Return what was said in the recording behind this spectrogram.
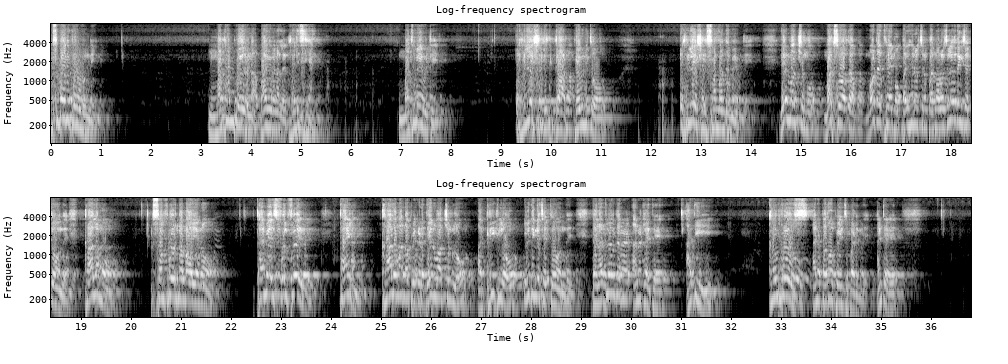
నువ్వు నిజమైన మతం పేరున బాగా వినాలి రిలిజియన్ మతం ఏమిటి రిలేషన్ విత్ గాడ్ దేవునితో రిలేషన్ సంబంధం ఏమిటి? దేవుని వాక్యము మార్క్స్వాత మొదటి అధ్యాయము పదిహేను వచ్చిన పద్నాలుగు వచ్చిన విధంగా చెప్తూ ఉంది. కాలము సంపూర్ణమాయను. టైమ్ ఈజ్ ఫుల్ఫిల్డ్ టైం కాలం అన్నప్పుడు ఇక్కడ దేని వాక్యంలో ఆ గ్రీక్లో ఈ విధంగా చెప్తూ ఉంది. దాని అర్థం ఏమిటి అన్నట్లయితే అది కైరోస్ అనే పదం ఉపయోగించబడింది. అంటే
